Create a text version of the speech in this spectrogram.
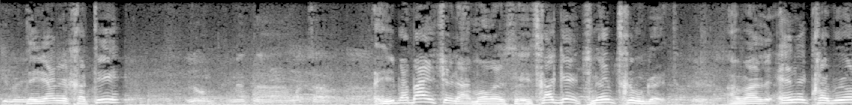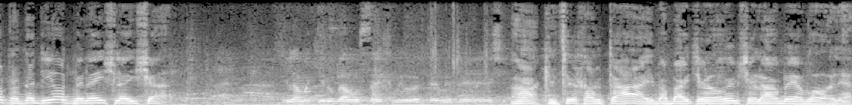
כאילו... זה עניין הלכתי? לא, מבחינת המצב. היא בבית שלה, מורס, היא צריכה גט, שניהם צריכים גט. אבל אין התחייבויות הדדיות בין האיש לאישה. למה כאילו בארוסה החמיאו יותר מבאשת? אה, כי צריך הרתעה, היא בבית של ההורים שלה, הרבה יבואו עליה.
